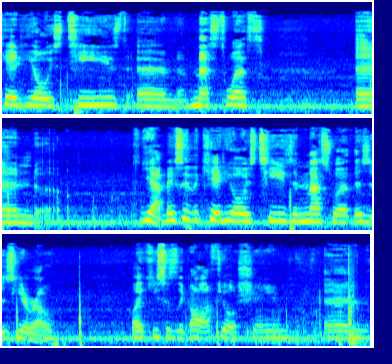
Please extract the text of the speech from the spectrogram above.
kid he always teased and messed with, and uh, yeah, basically the kid he always teased and messed with is his hero. Like he says like, oh, I feel ashamed, and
